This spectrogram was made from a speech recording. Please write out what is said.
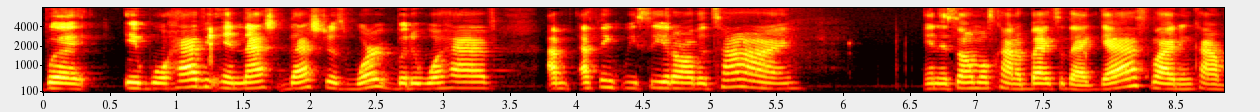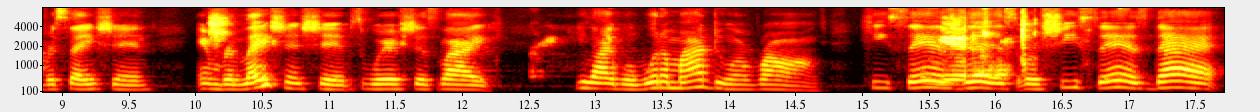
But it will have you, and that's that's just work. But it will have. I, I think we see it all the time, and it's almost kind of back to that gaslighting conversation in relationships where it's just like you're like, well, what am I doing wrong? He says yeah. this or she says that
